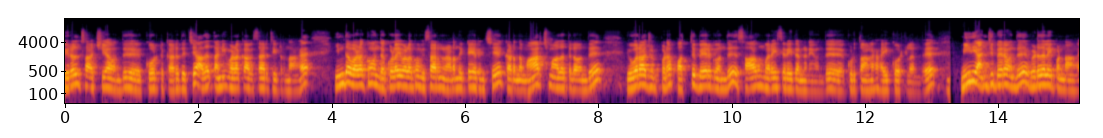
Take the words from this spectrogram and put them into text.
பிறல் சாட்சியாக வந்து கோர்ட்டு கருதுச்சு. அதை தனி வழக்காக விசாரிச்சுட்டு இருந்தாங்க. இந்த வழக்கம் இந்த கொலை வழக்கம் விசாரணை நடந்துகிட்டே இருந்துச்சு. கடந்த மார்ச் மாதத்தில் வந்து யுவராஜ் உட்பட பத்து பேருக்கு வந்து சாகும் வரை சிறை தண்டனை வந்து கொடுத்தாங்க ஹைகோர்ட்லேருந்து மீதி அஞ்சு பேரை வந்து விடுதலை பண்ணாங்க.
